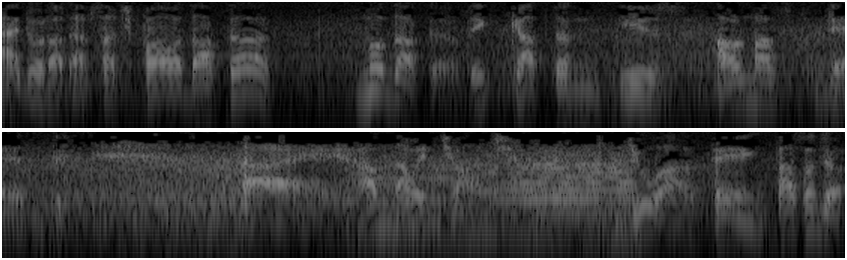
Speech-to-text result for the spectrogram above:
I do not have such power, Doctor. No, Doctor. The captain is almost dead. I am now in charge. You are paying passenger.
